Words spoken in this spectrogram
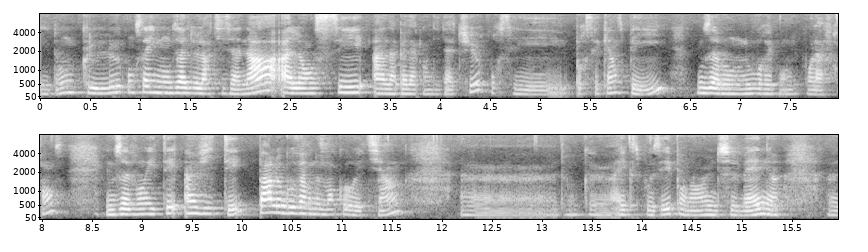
Et donc, le Conseil mondial de l'artisanat a lancé un appel à candidature pour ces, pour ces 15 pays. Nous avons, nous, répondu pour la France. Et nous avons été invités par le gouvernement koweïtien euh, donc, euh, à exposer pendant une semaine euh,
